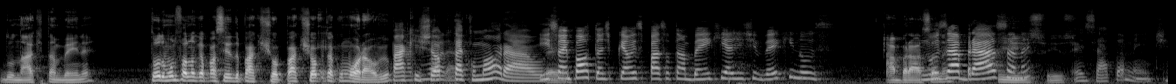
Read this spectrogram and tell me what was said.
Do NAC também, né? Todo mundo falando que é parceria do Parque Shop. Parque Shop tá com moral, viu? Parque Tá Shop moral. tá com moral. Isso é. importante, porque é um espaço também que a gente vê que nos, Abraça, nos né? abraça, né? Isso, isso. Exatamente.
